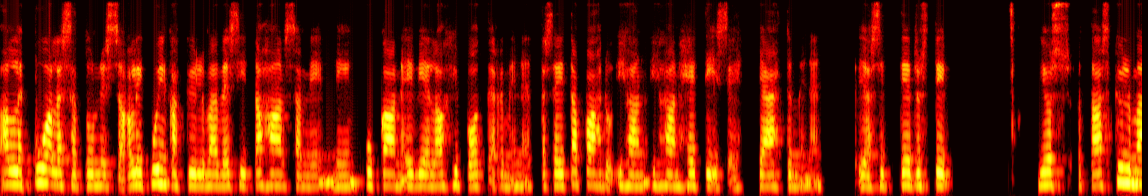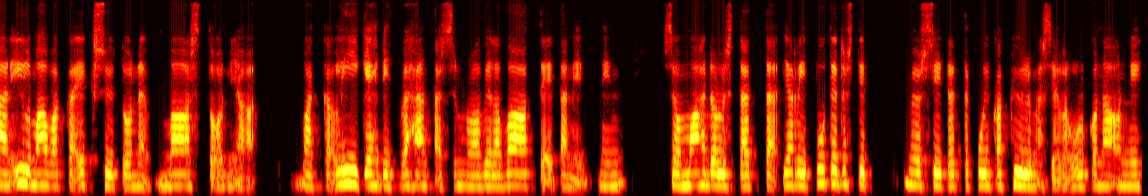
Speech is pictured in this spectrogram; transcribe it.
alle puolessa tunnissa oli kuinka kylmä vesi tahansa, niin, niin kukaan ei vielä ole hypoterminen, että se ei tapahdu ihan, ihan heti se jäähtyminen. Ja sitten tietysti, jos taas kylmään ilmaan vaikka eksyy tuonne maastoon ja vaikka liikehdit vähän tai sinulla on vielä vaatteita, niin, niin se on mahdollista, että, ja riippuu tietysti myös siitä, että kuinka kylmä siellä ulkona on, niin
